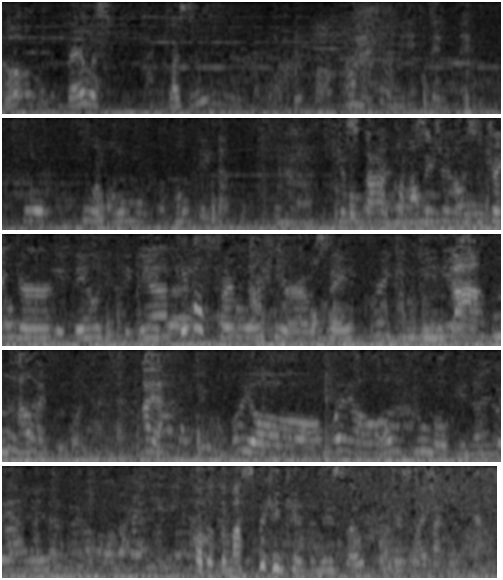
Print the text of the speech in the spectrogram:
Oh, that was pleasant. Ah do a whole, a whole day. Mm-hmm. Just start a conversation with a stranger. Yeah, people friendly here, I would say. Very convenient. Uh, Although the mass speaking Cantonese, so just like my hometown.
